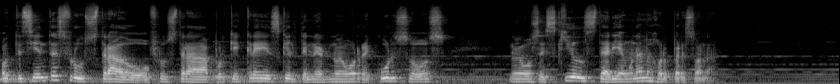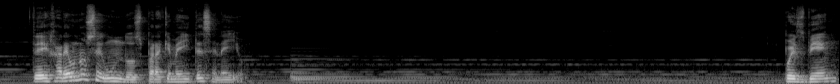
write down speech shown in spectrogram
¿O te sientes frustrado o frustrada porque crees que el tener nuevos recursos, nuevos skills te harían una mejor persona? Te dejaré unos segundos para que medites en ello. Pues bien,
